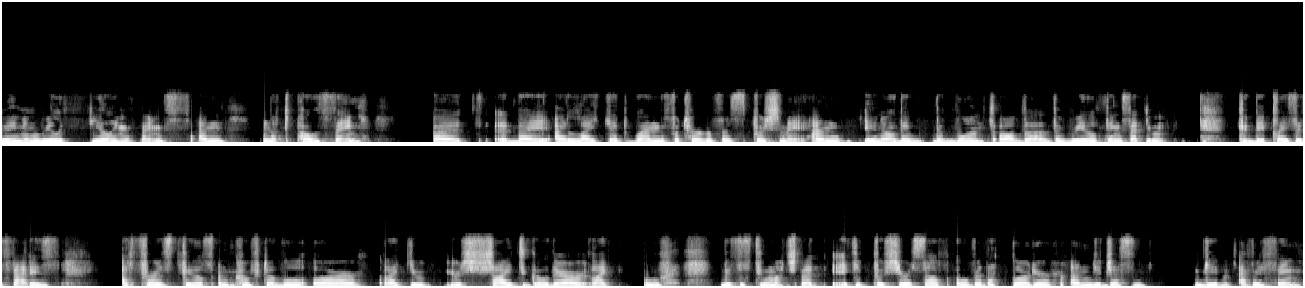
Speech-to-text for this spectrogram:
doing and really feeling things and not posing. But they i like it when the photographers push me and you know they they want all the the real things that you could be places that is at first feels uncomfortable or like you you're shy to go there or like ooh this is too much. But if you push yourself over that border and you just give everything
